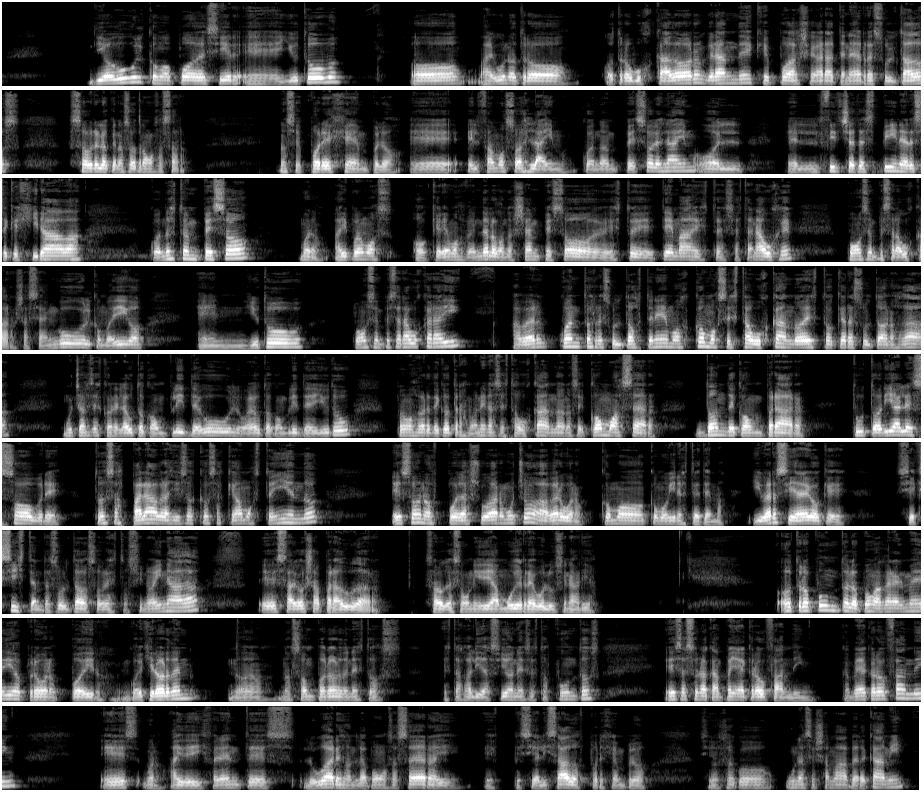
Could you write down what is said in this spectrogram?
Digo Google, como puedo decir eh, YouTube o algún otro, otro buscador grande que pueda llegar a tener resultados sobre lo que nosotros vamos a hacer. No sé, por ejemplo, eh, el famoso slime. Cuando empezó el slime o el, el fidget spinner ese que giraba. Cuando esto empezó, bueno, ahí podemos o queremos venderlo cuando ya empezó este tema, este ya está en auge, podemos empezar a buscar, ya sea en Google, como digo, en YouTube, podemos empezar a buscar ahí a ver cuántos resultados tenemos, cómo se está buscando esto, qué resultado nos da. Muchas veces con el autocomplete de Google o el autocomplete de YouTube podemos ver de qué otras maneras se está buscando, no sé, cómo hacer, dónde comprar, tutoriales sobre todas esas palabras y esas cosas que vamos teniendo, eso nos puede ayudar mucho a ver, bueno, cómo, cómo viene este tema y ver si hay algo que, si existen resultados sobre esto. Si no hay nada, es algo ya para dudar. Es algo que es una idea muy revolucionaria. Otro punto lo pongo acá en el medio, pero bueno, puedo ir en cualquier orden. No, no son por orden estos, estas validaciones, estos puntos. Es hacer una campaña de crowdfunding. Campaña de crowdfunding es, bueno, hay de diferentes lugares donde la podemos hacer, hay especializados, por ejemplo, si nos saco una se llama Berkami,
